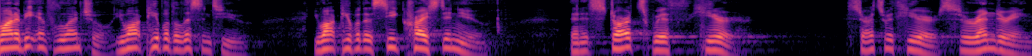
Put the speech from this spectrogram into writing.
want to be influential, you want people to listen to you, you want people to see Christ in you, then it starts with here. It starts with here, surrendering,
